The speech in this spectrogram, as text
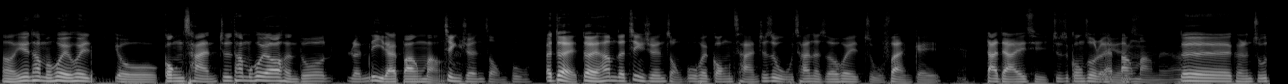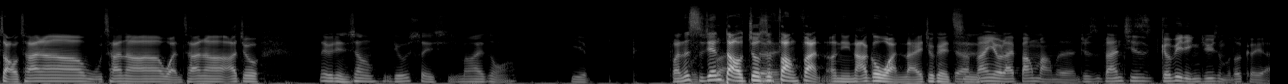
嗯、呃，因为他们会会有公餐，就是他们会要很多人力来帮忙。竞选总部，哎、呃，对对，他们的竞选总部会公餐，就是午餐的时候会煮饭给大家一起，就是工作人员帮忙的。对对对，可能煮早餐啊、午餐啊、晚餐啊，啊就那有点像流水席吗？还是什么？也。反正时间到就是放饭啊，你拿个碗来就可以吃。反正有来帮忙的人，就是反正其实隔壁邻居什么都可以来。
